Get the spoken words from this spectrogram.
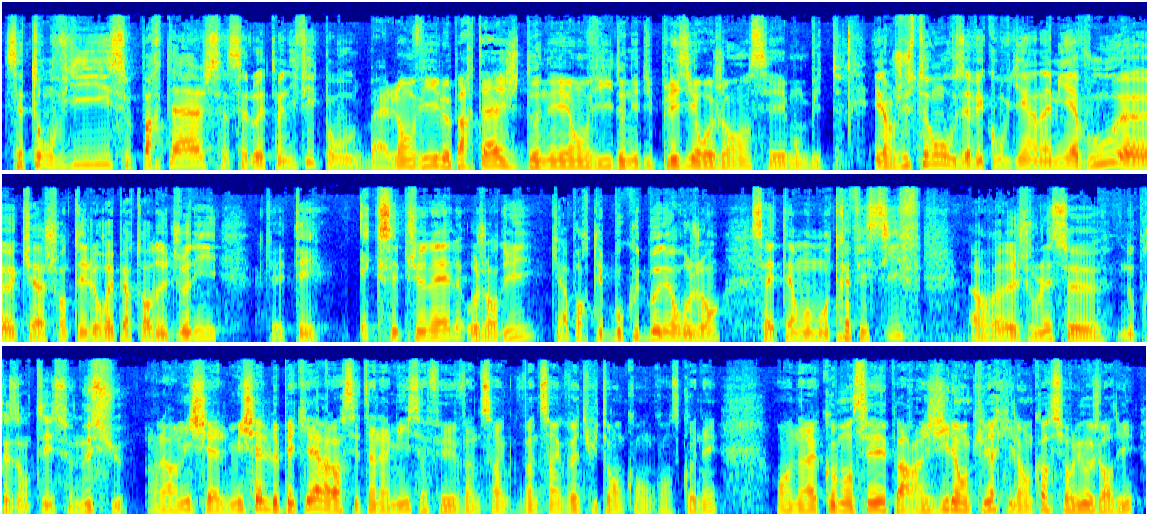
cette envie, ce partage, ça, doit être magnifique pour vous. Bah, L'envie, le partage, donner envie, donner du plaisir aux gens, c'est mon but. Et alors justement, vous avez convié un ami à vous euh, qui a chanté le répertoire de Johnny, qui a été exceptionnel aujourd'hui, qui a apporté beaucoup de bonheur aux gens. Ça a été un moment très festif. Alors, euh, je vous laisse euh, nous présenter ce monsieur. Alors, Michel. Michel de Péquer, alors c'est un ami, ça fait 25, 25 28 ans qu'on se connaît. On a commencé par un gilet en cuir qu'il a encore sur lui aujourd'hui.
